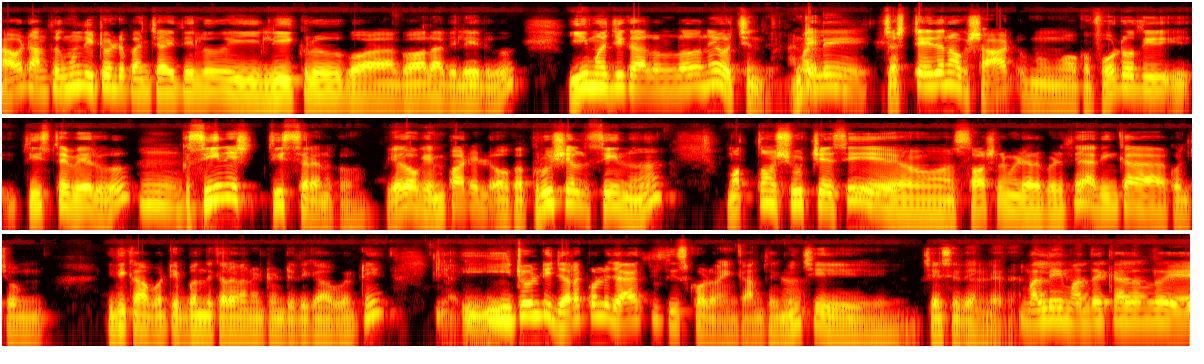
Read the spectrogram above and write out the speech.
కాబట్టి అంతకుముందు ఇటువంటి పంచాయతీలు ఈ లీకులు గో గోల అది లేదు. ఈ మధ్య కాలంలోనే వచ్చింది. అంటే జస్ట్ ఏదైనా ఒక షార్ట్ ఒక ఫోటో తీ తీస్తే వేరు. ఒక సీన్ తీస్తారనుకో. ఏదో ఒక ఇంపార్టెంట్ ఒక క్రూషియల్ సీన్ మొత్తం షూట్ చేసి సోషల్ మీడియాలో పెడితే అది ఇంకా కొంచెం ఇది కాబట్టి ఇబ్బందికరమైనటువంటిది కాబట్టి ఇటువంటి జరగకుండా జాగ్రత్తలు తీసుకోవడం ఇంకా అంతకు మించి చేసేదేం లేదు. మళ్ళీ ఈ మధ్య కాలంలో ఏ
